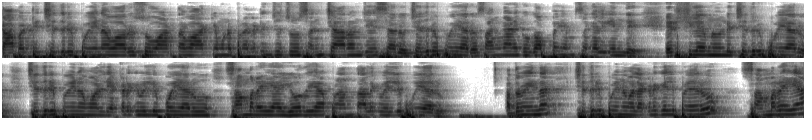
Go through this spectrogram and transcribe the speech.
కాబట్టి చెదిరిపోయిన వారు సువార్త వాక్యమును ప్రకటించుచు సంచారం చేశారు. చెదిరిపోయారు. సంఘానికి గొప్ప హింస కలిగింది. ఎర్షిలేం నుండి చెదిరిపోయారు. చెదిరిపోయిన వాళ్ళు ఎక్కడికి వెళ్ళిపోయారు? సమరయ్య యోదయ ప్రాంతాలకు వెళ్ళిపోయారు. అర్థమైందా? చెదిరిపోయిన వాళ్ళు ఎక్కడికి వెళ్ళిపోయారు? సమరయ్య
